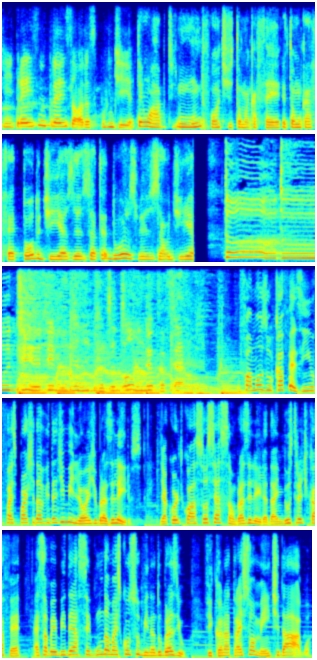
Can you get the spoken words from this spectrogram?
de 3 em 3 horas por dia. Tenho um hábito muito forte de tomar café. Eu tomo café todo dia, às vezes até duas vezes ao dia. Todo dia de manhã, eu tomo meu café. Famoso cafezinho faz parte da vida de milhões de brasileiros. De acordo com a Associação Brasileira da Indústria de Café, essa bebida é a segunda mais consumida do Brasil, ficando atrás somente da água.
